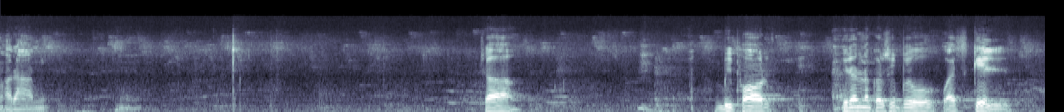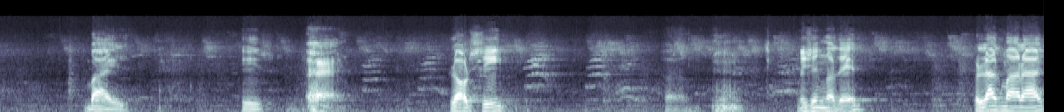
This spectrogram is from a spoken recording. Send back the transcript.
হরামি So, before Hiranyakasipu was killed by his lordship, uh, Nishingadev, Prahlad Maharaj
